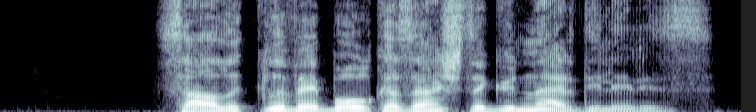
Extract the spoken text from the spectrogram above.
Sağlıklı ve bol kazançlı günler dileriz.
